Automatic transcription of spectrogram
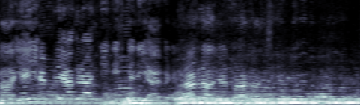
हाँ यही है प्रयागराज जी है प्रयागराज है प्रयागराज।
